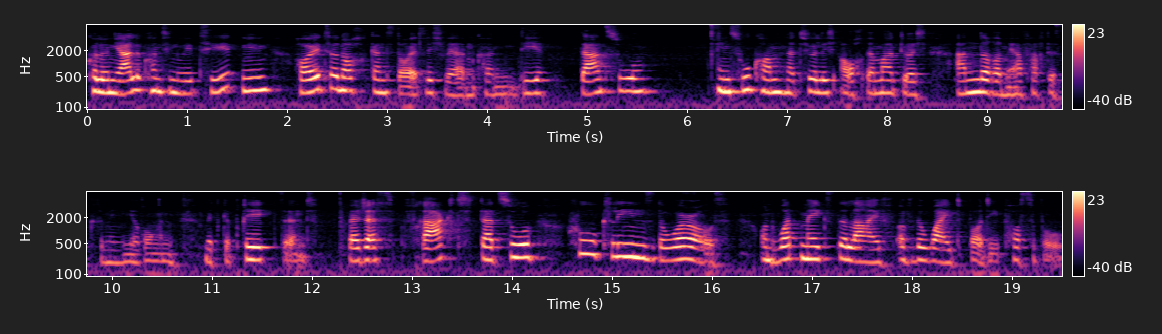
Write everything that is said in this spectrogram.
koloniale Kontinuitäten heute noch ganz deutlich werden können, die dazu hinzukommt natürlich auch immer durch andere Mehrfachdiskriminierungen mit geprägt sind. Vergès fragt dazu, Who cleans the world? und What makes the life of the white body possible?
